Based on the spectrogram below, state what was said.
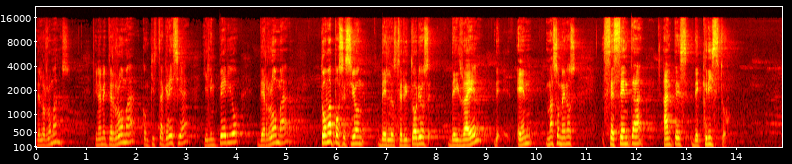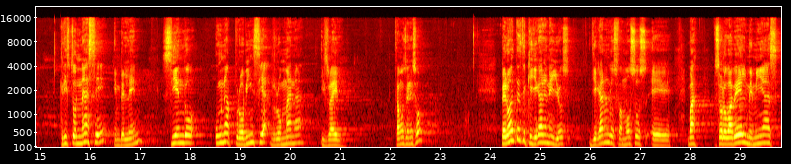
de los romanos. Finalmente Roma conquista Grecia y el imperio de Roma toma posesión de los territorios de Israel en más o menos 60 antes de Cristo. Cristo nace en Belén siendo una provincia romana Israel. ¿Estamos en eso? Pero antes de que llegaran ellos, llegaron los famosos, eh, Zorobabel, Memías,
